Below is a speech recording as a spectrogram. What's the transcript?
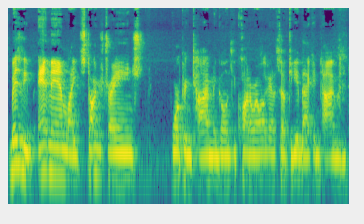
basically Ant Man, like Doctor Strange, warping time and going through quantum realm, all that kind of stuff to get back in time and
